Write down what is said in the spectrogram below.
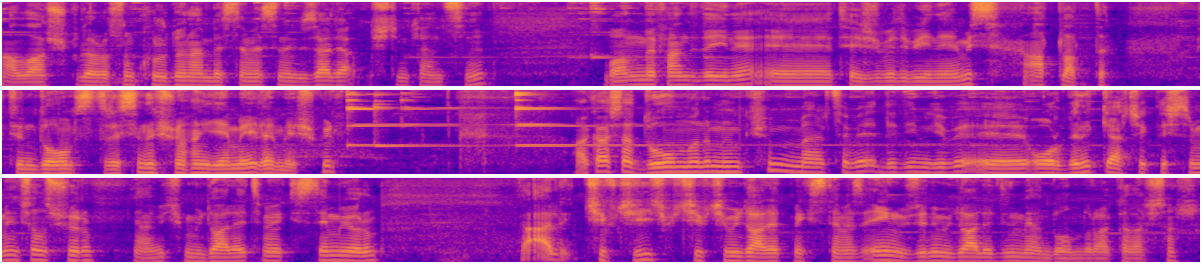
Allah'a şükürler olsun. Kuru dönem beslemesini güzel yapmıştım kendisinin. Bu hanımefendi de yine e, tecrübeli bir ineğimiz atlattı. Bütün doğum stresini şu an yemeğiyle meşgul. Arkadaşlar doğumları mümkün mertebe dediğim gibi e, organik gerçekleştirmeye çalışıyorum. Yani hiç müdahale etmek istemiyorum. Her çiftçi hiçbir çiftçi müdahale etmek istemez. En güzeli müdahale edilmeyen doğumdur arkadaşlar.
